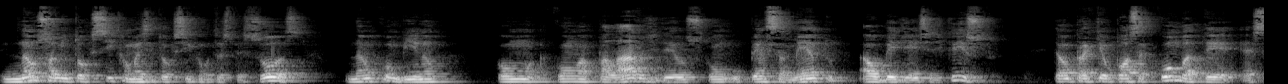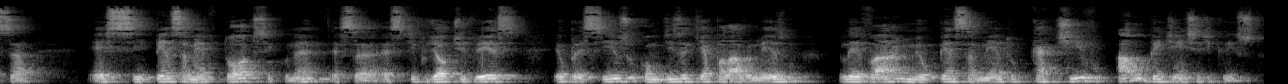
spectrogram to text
não só me intoxicam, mas intoxicam outras pessoas, não combinam com, com a palavra de Deus, com o pensamento, a obediência de Cristo. Então, para que eu possa combater essa, esse pensamento tóxico, né? essa, esse tipo de altivez, eu preciso, como diz aqui a palavra mesmo, levar meu pensamento cativo à obediência de Cristo.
